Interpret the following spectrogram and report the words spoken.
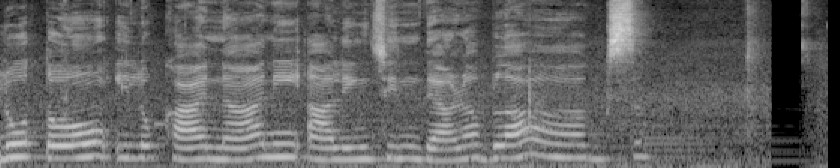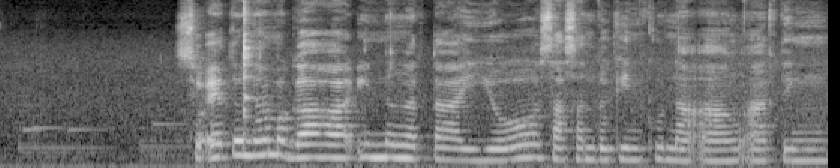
Lutong Ilocana ni Aling Cinderella Vlogs. So, eto na, maghahain na nga tayo. Sasandukin ko na ang ating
